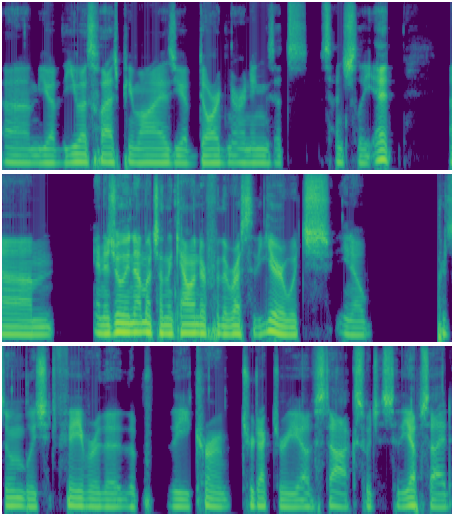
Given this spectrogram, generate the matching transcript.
Um, you have the U.S. flash PMIs, you have Darden earnings. That's essentially it. Um, and there's really not much on the calendar for the rest of the year, which you know presumably should favor the, the the current trajectory of stocks, which is to the upside.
